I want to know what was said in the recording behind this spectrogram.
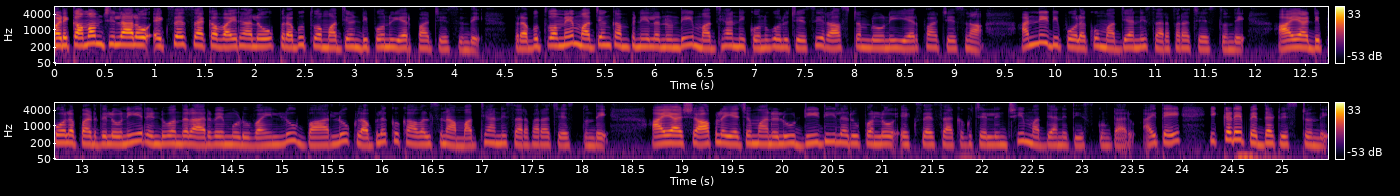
ఉమ్మడి ఖమ్మం జిల్లాలో ఎక్సైజ్ శాఖ వైరాలో ప్రభుత్వ మద్యం డిపోను ఏర్పాటు చేసింది. ప్రభుత్వమే మద్యం కంపెనీల నుండి మద్యాన్ని కొనుగోలు చేసి రాష్ట్రంలోని ఏర్పాటు చేసిన అన్ని డిపోలకు మద్యాన్ని సరఫరా చేస్తుంది. ఆయా డిపోల పరిధిలోని రెండు వందల అరవై మూడు వైన్లు బార్లు క్లబ్లకు కావలసిన మద్యాన్ని సరఫరా చేస్తుంది. ఆయా షాపుల యజమానులు డీడీల రూపంలో ఎక్సైజ్ శాఖకు చెల్లించి మద్యాన్ని తీసుకుంటారు. అయితే ఇక్కడే పెద్ద ట్విస్ట్ ఉంది.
